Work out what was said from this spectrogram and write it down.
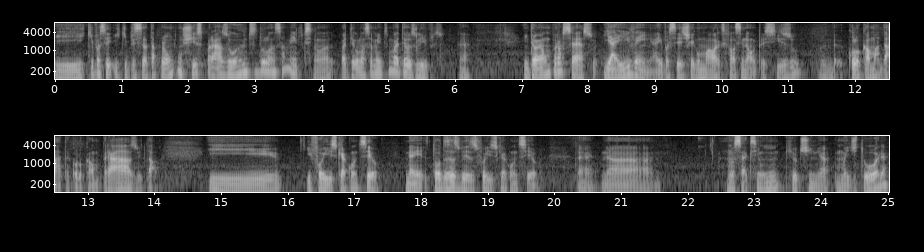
E que, você, e que precisa estar pronto um X prazo antes do lançamento, porque senão vai ter o lançamento não vai ter os livros. Né? Então é um processo. E aí vem, aí você chega uma hora que você fala assim, não, eu preciso colocar uma data, colocar um prazo e tal. E, e foi isso que aconteceu. Né? Todas as vezes foi isso que aconteceu. Né? Na, no Sexy 1, que eu tinha uma editora,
